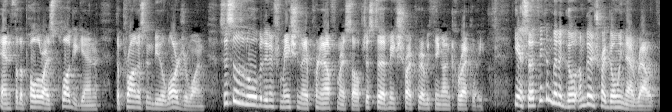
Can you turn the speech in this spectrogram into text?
And for the polarized plug again, the prong is going to be the larger one. So this is a little bit of information that I printed out for myself just to make sure I put everything on correctly. Yeah, so I think I'm going to go, I'm going to try going that route.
